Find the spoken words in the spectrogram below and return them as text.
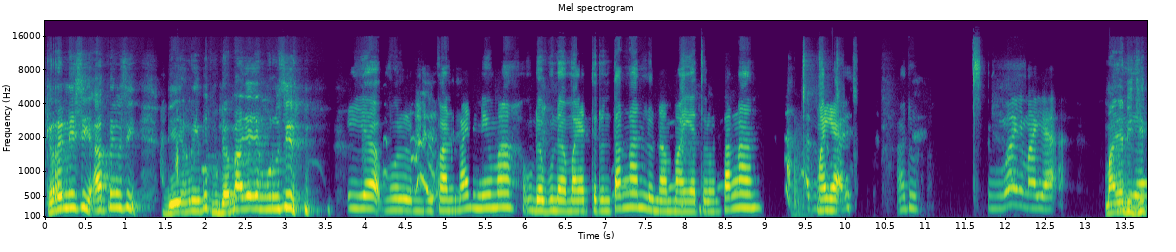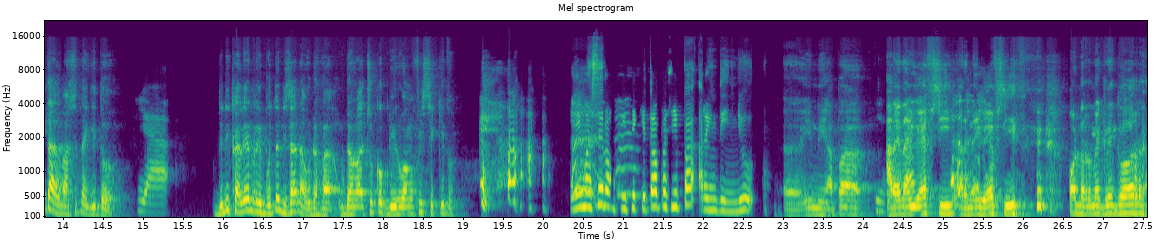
Keren nih sih, April sih. Dia yang ribut, Bunda Maya yang ngurusin. Iya, bul- bukan main ini mah. Udah Bunda Maya turun tangan, Luna Maya turun tangan. Maya. Aduh, semuanya Maya Maya Iya. digital maksudnya gitu. ya Jadi kalian ributnya di sana udah nggak udah nggak cukup di ruang fisik gitu. Ini maksudnya ruang fisik itu apa sih Pak? Ring tinju. Eh, ini apa Iya, arena kan? UFC, arena UFC, Conor McGregor.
